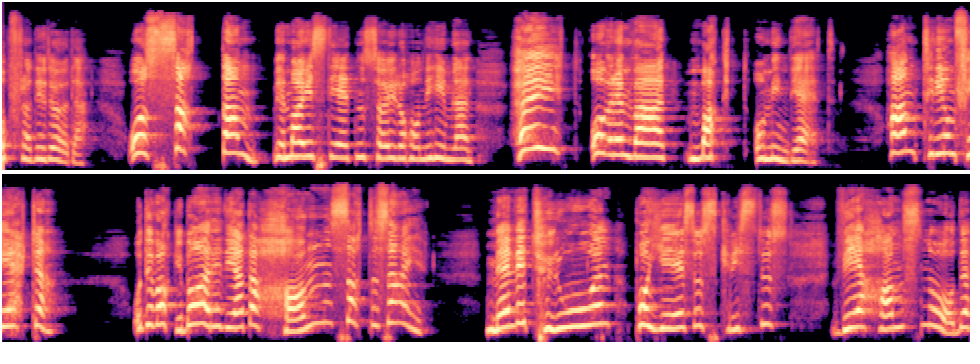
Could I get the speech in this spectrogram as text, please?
opp fra de døde og satte han ved majestetens høyre hånd i himmelen, høyt over enhver makt og myndighet. Han triumferte. Og det var ikke bare det at han satte seg, men ved troen på Jesus Kristus, ved hans nåde,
